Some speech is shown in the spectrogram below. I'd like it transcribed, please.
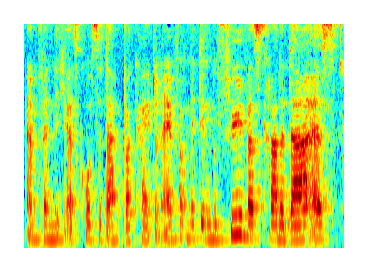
empfinde ich als große Dankbarkeit und einfach mit dem Gefühl, was gerade da ist,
